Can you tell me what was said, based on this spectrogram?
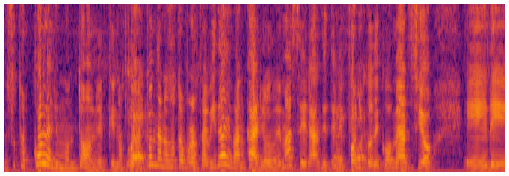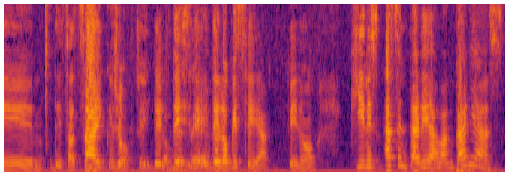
Nosotros cola hay un montón. El que nos corresponde a nosotros por nuestra vida es bancario. Los demás serán de telefónico, de comercio, eh, de, de Satsai, que yo, de, lo que sea. Pero quienes hacen tareas bancarias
